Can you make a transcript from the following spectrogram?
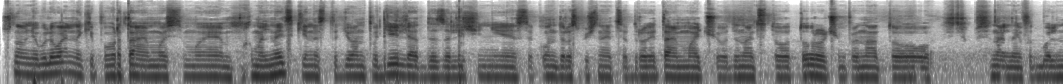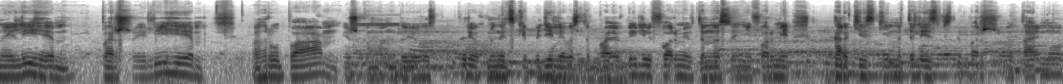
Шановні вболівальники, повертаємось ми в Хмельницький на стадіон Поділля, де за лічені секунди розпочнеться другий тайм матчу 11-го туру чемпіонату професіональної футбольної ліги. Першої ліги група А між командою господарів Хмельницьке Поділля виступає в білій формі, в темно-синій формі Харківський металіст після першого тайму.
